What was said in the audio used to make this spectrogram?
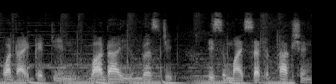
What I get in Bada University is my satisfaction.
